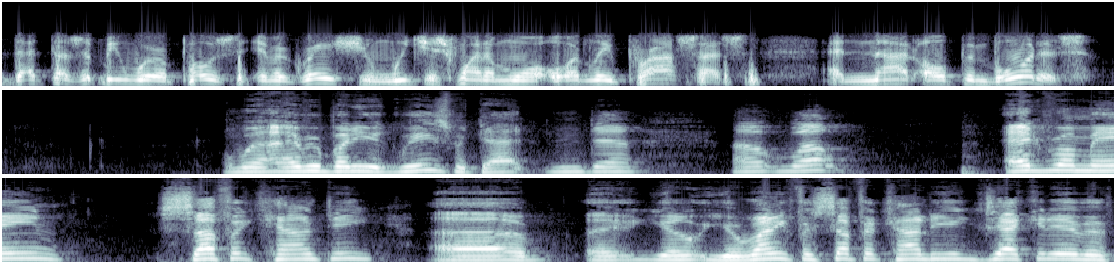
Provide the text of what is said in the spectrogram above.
that doesn't mean we're opposed to immigration. We just want a more orderly process and not open borders. Well, everybody agrees with that. And, uh, uh, well, Ed Romaine, Suffolk County, uh, uh you, you're running for Suffolk County Executive. If,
